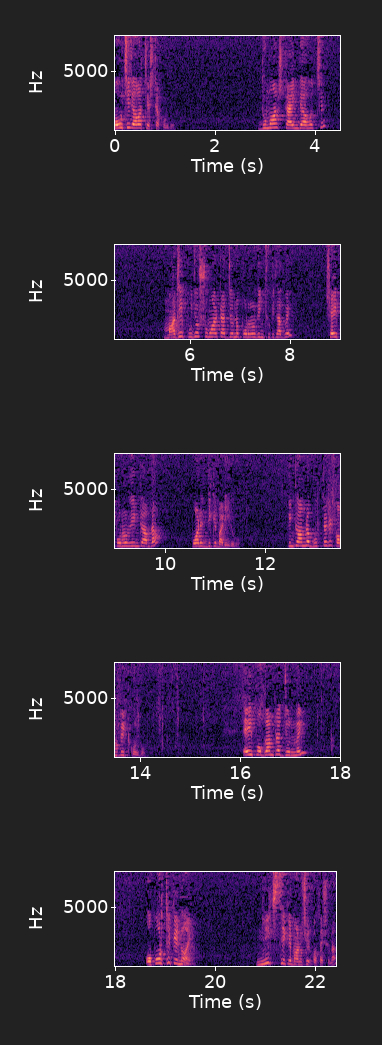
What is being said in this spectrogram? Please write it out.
পৌঁছে যাওয়ার চেষ্টা করবে। দু মাস টাইম দেওয়া হচ্ছে। মাঝে পুজোর সময়টার জন্য পনেরো দিন ছুটি থাকবে, সেই পনেরো দিনটা আমরা পরের দিকে বাড়িয়ে দেবো। কিন্তু আমরা বুথটাকে কমপ্লিট করব। এই প্রোগ্রামটার জন্যই ওপর থেকে নয়, নিচ থেকে মানুষের কথা শোনা।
